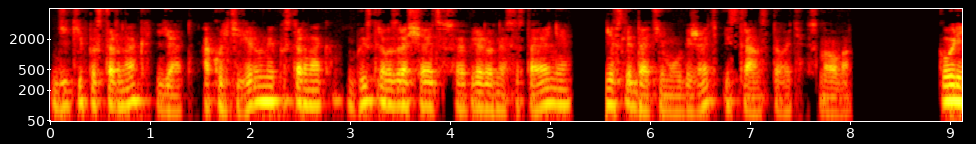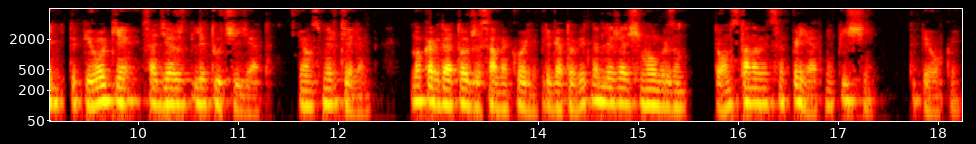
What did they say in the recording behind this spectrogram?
Дикий пастернак – яд, а культивированный пастернак быстро возвращается в свое природное состояние, если дать ему убежать и странствовать снова. Корень тапиоки содержит летучий яд, и он смертелен, но когда тот же самый корень приготовить надлежащим образом, то он становится приятной пищей – тапиокой.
